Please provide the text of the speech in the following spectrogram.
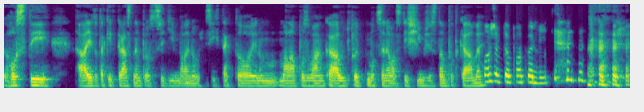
hosty a je to taky v krásném prostředí v Malenovicích, tak to jenom malá pozvánka a Luďko, moc se na vás těším, že se tam potkáme. Můžem to potvrdit.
